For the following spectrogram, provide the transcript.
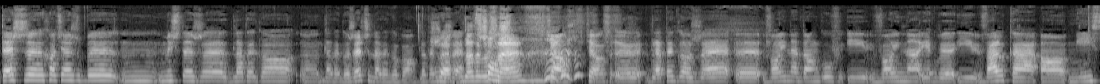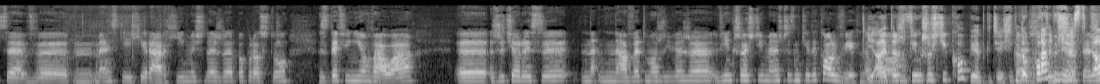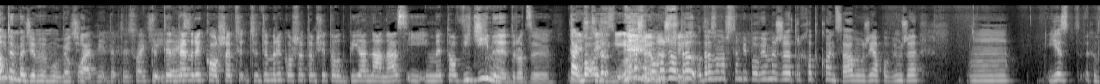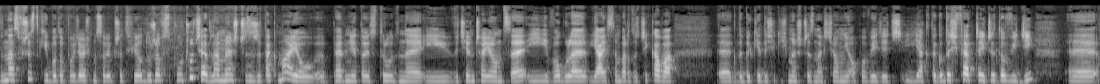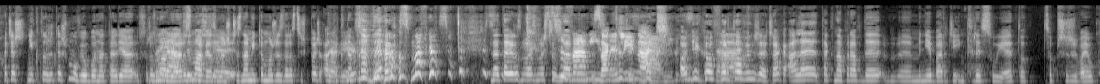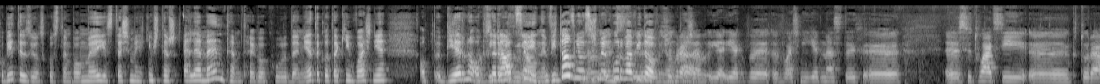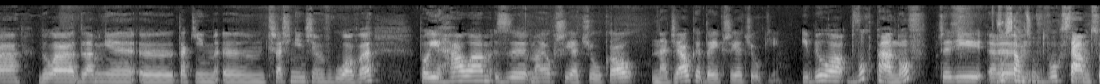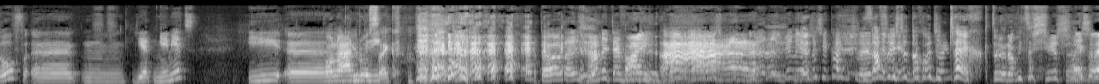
Też y, chociażby mm, myślę, że dlatego, y, dlatego że, czy dlatego bo? Dlatego, Że. że. Dlatego, Wciąż. że Wciąż, wciąż. Y, dlatego, że y, wojna dongów i wojna, jakby i walka o miejsce w mm, męskiej hierarchii, myślę, że po prostu zdefiniowała y, życiorysy, na, nawet możliwe, że większości mężczyzn kiedykolwiek. No I, ale bo- też w większości kobiet gdzieś tam. w tym Dokładnie, wszystkim. o tym będziemy mówić. Dokładnie, to, to, słuchajcie, i to Ten, jest... ten rykoszet, czy tym rykoszetem się to odbija na nas i, i my to widzimy, drodzy. Tak, bo, od, Mężczyźni. właśnie, bo może od, Mężczyźni. od razu na wstępie powiemy, że trochę od końca, może ja powiem, że mm, jest w nas wszystkich, bo to powiedziałyśmy sobie przed chwilą, dużo współczucia dla mężczyzn, że tak mają. Pewnie to jest trudne i wycieńczające i w ogóle ja jestem bardzo ciekawa, e, gdyby kiedyś jakiś mężczyzna chciał mi opowiedzieć, jak tego doświadcza i czy to widzi. E, Chociaż niektórzy też mówią, bo Natalia rozmawia, ja rozmawia z mężczyznami, to może zaraz coś powiesz, ale tak, jest. naprawdę rozmawiam z Natalia rozmawia z mężczyznami z zaklinać. mężczyznami. o niekomfortowych rzeczach, ale tak naprawdę y, mnie bardziej interesuje to, co przeżywają kobiety w związku z tym, bo my jesteśmy jakimś też elementem tego, kurde, nie? Tylko takim właśnie ob- bierno-obserwacyjnym. widownią. Widownią, jesteśmy No więc, kurwa y, widownią. Przepraszam, tak. ja- jakby właśnie jedna z tych y, sytuacji, y, która była dla mnie y, takim y, trzaśnięciem w głowę. Pojechałam z moją przyjaciółką na działkę do jej przyjaciółki. I było dwóch panów, czyli Dwóch samców. dwóch samców y, mm, Niemiec I e, Polak i Anglik- Rusek. To, to już mamy te wojny. Wiemy jak to się kończy. I zawsze jeszcze dochodzi Czech, który robi coś śmiesznego.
